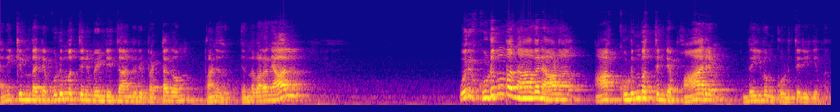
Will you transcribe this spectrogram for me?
തനിക്കും തന്റെ കുടുംബത്തിനും വേണ്ടി താൻ ഒരു പെട്ടകം പണിതു. എന്ന് പറഞ്ഞാൽ ഒരു കുടുംബനാഥനാണ് ആ കുടുംബത്തിന്റെ ഭാരം ദൈവം കൊടുത്തിരിക്കുന്നത്.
